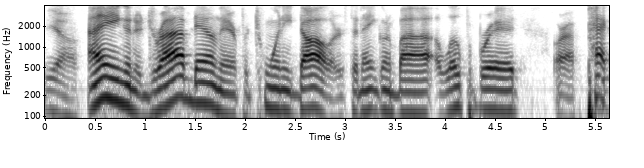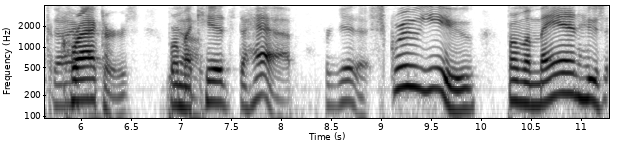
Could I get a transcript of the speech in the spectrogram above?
Yeah. I ain't gonna drive down there for twenty dollars. That ain't gonna buy a loaf of bread or a pack of crackers for my kids to have. Forget it. Screw you from a man who's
